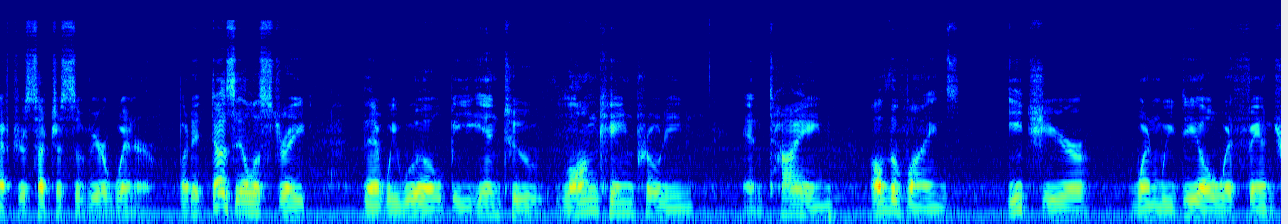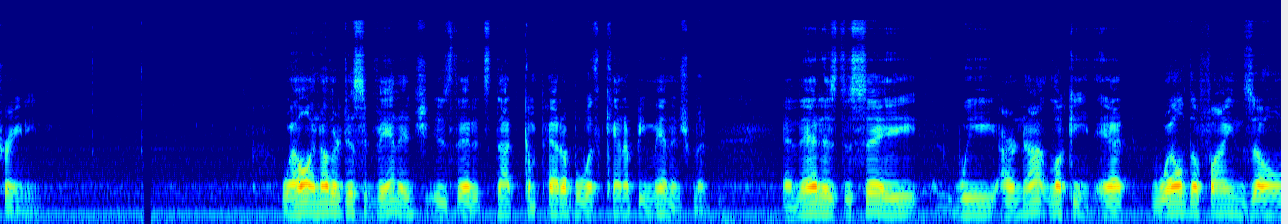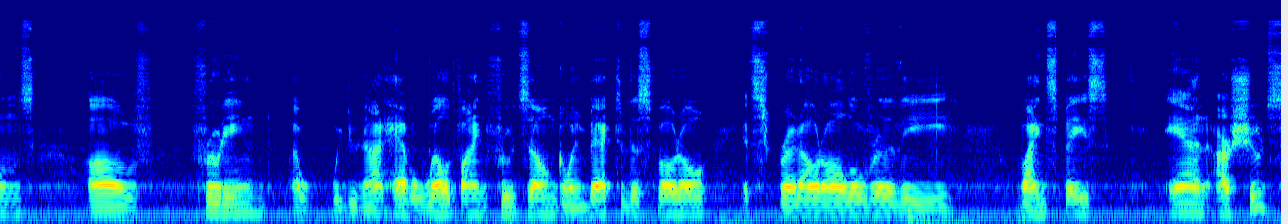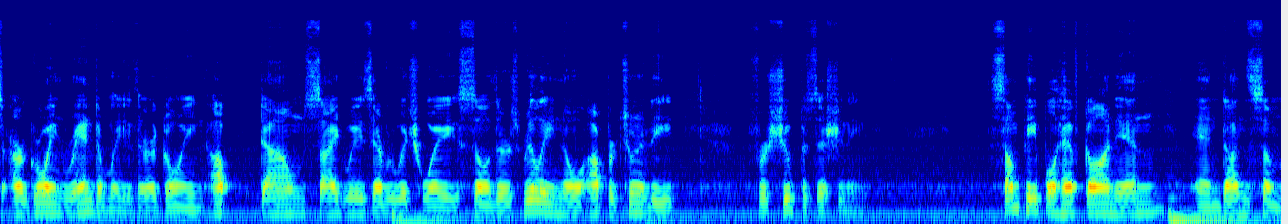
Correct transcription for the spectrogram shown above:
after such a severe winter but it does illustrate that we will be into long cane pruning and tying of the vines each year when we deal with fan training. Well, another disadvantage is that it's not compatible with canopy management. And that is to say, we are not looking at well-defined zones of fruiting uh, we do not have a well-defined fruit zone going back to this photo. It's spread out all over the vine space. And our shoots are growing randomly. They're going up, down, sideways, every which way. So there's really no opportunity for shoot positioning. Some people have gone in and done some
